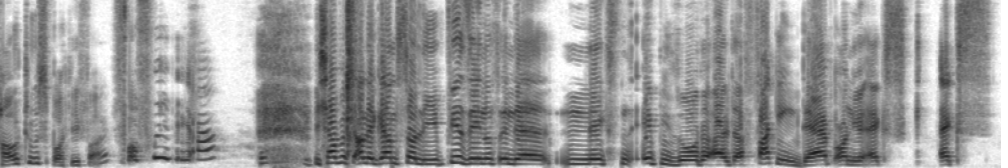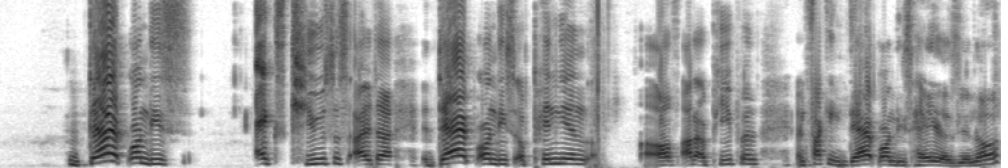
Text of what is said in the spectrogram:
How to Spotify for free, Digga. Ich habe euch alle ganz so lieb. Wir sehen uns in der nächsten Episode, Alter. Fucking dab on your ex, ex, dab on these excuses, Alter. Dab on these opinions of other people and fucking dab on these haters, you know?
